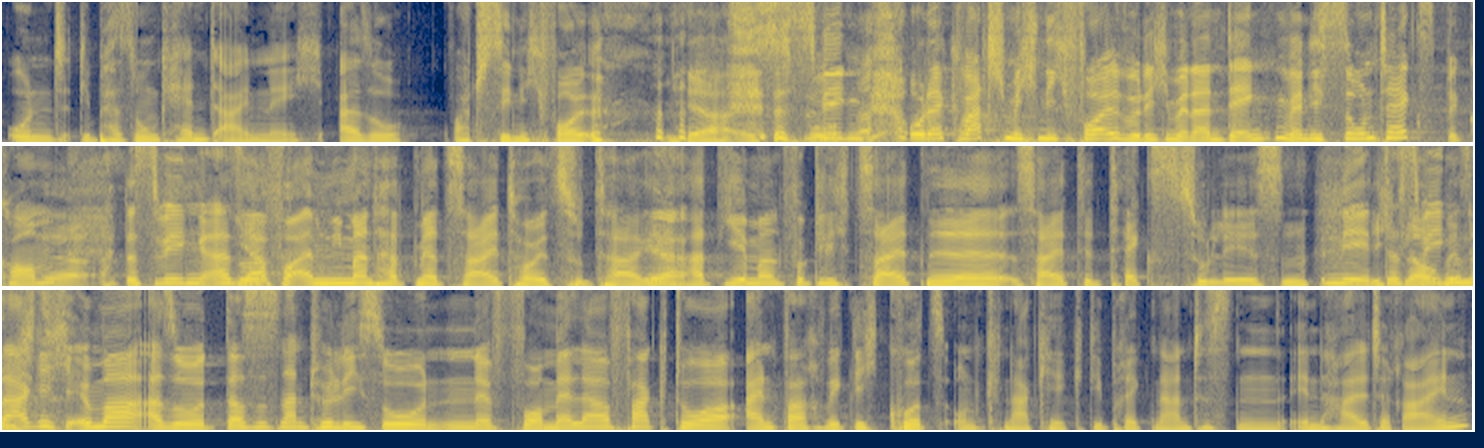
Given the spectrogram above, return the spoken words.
und die Person kennt einen nicht. Also quatsch sie nicht voll. Ja, ist Deswegen, so. oder quatsch mich nicht voll, würde ich mir dann denken, wenn ich so einen Text bekomme. Ja. Deswegen, also. Ja, vor allem niemand hat mehr Zeit heutzutage. Ja. Hat jemand wirklich Zeit, eine Seite Text zu lesen? Nee, ich deswegen sage ich immer, also das ist natürlich so ein formeller Faktor, einfach wirklich kurz und knackig, die prägnantesten Inhalte rein.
